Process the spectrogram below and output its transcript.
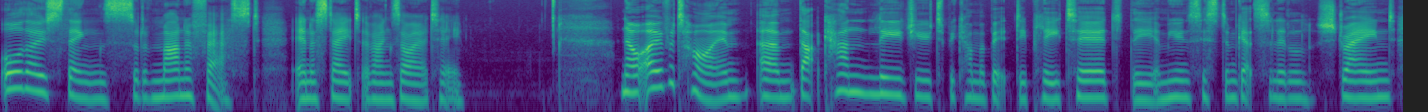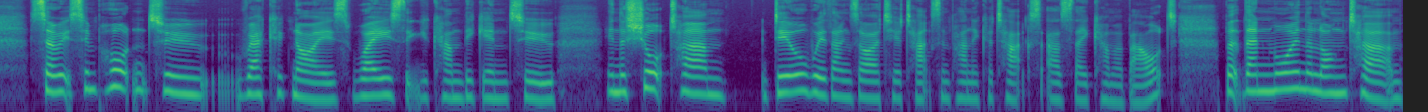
all those things sort of manifest in a state of anxiety. Now, over time, um, that can lead you to become a bit depleted. The immune system gets a little strained. So, it's important to recognize ways that you can begin to, in the short term, deal with anxiety attacks and panic attacks as they come about, but then more in the long term,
